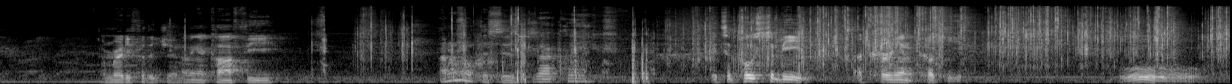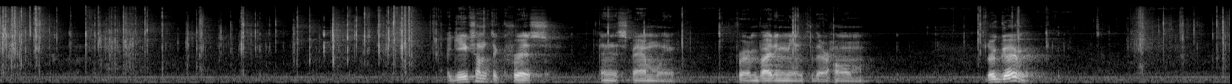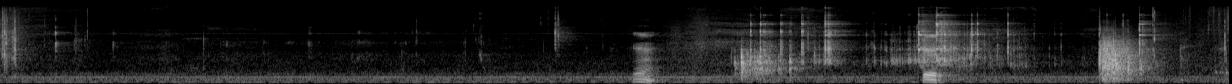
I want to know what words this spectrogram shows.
I'm ready for the gym. Having a coffee. I don't know what this is exactly. It's supposed to be a Korean cookie. Ooh. I gave some to Chris and his family for inviting me into their home. They're good. Hmm. Cheers.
